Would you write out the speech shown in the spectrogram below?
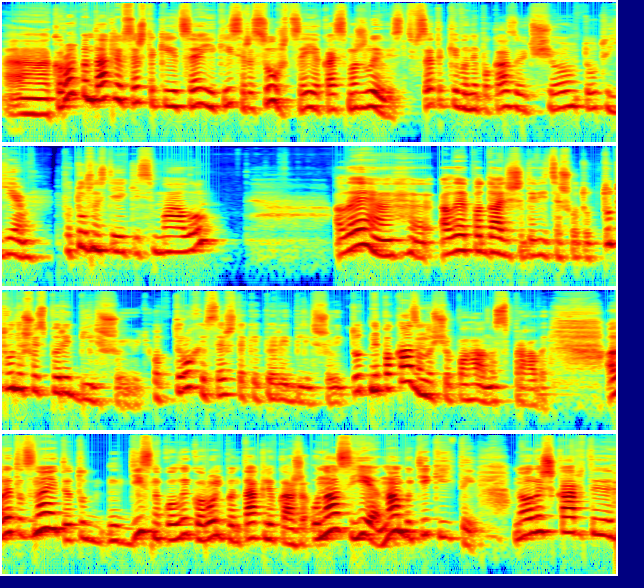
Е, Король Пентаклів все ж таки це якийсь ресурс, це якась можливість. Все-таки вони показують, що тут є. Потужності якісь мало, але, е, але подальше дивіться, що тут. Тут вони щось перебільшують. От трохи все ж таки перебільшують. Тут не показано, що погано справи. Але тут, знаєте, тут дійсно, коли король Пентаклів каже, у нас є, нам би тільки йти. Ну, але ж карти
